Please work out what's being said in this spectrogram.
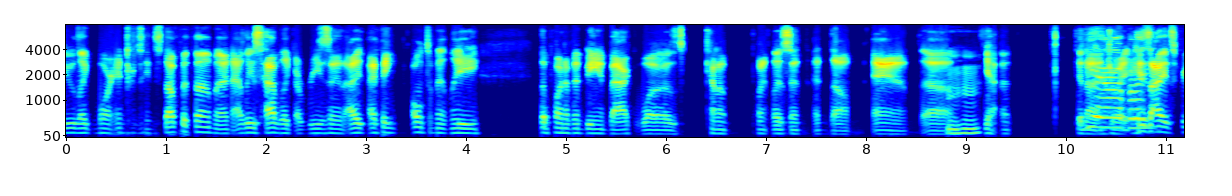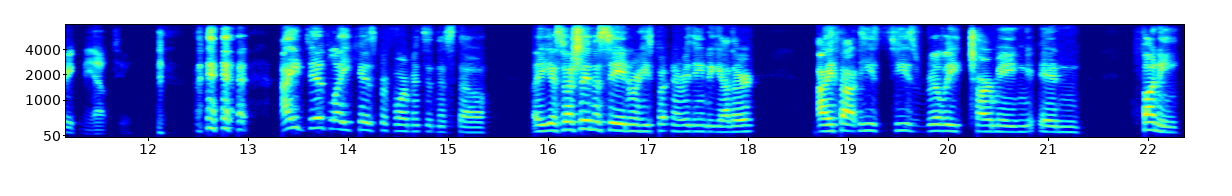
do like more interesting stuff with them and at least have like a reason. I I think ultimately, the point of him being back was kind of pointless and, and dumb, and um, hmm yeah, did not Yeah, enjoy it. His I- eyes freaked me out too. I did like his performance in this though, like especially in the scene where he's putting everything together. I thought he's he's really charming and funny.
